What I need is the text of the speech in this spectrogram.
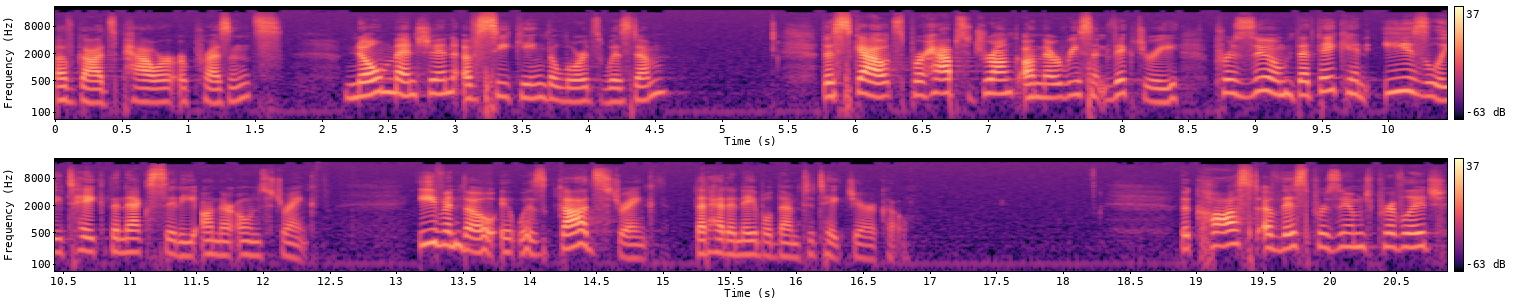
of God's power or presence, no mention of seeking the Lord's wisdom. The scouts, perhaps drunk on their recent victory, presume that they can easily take the next city on their own strength, even though it was God's strength that had enabled them to take Jericho. The cost of this presumed privilege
